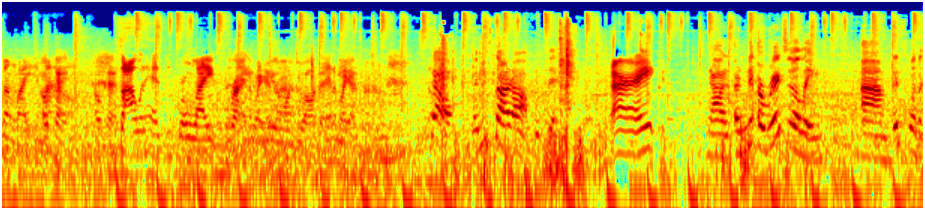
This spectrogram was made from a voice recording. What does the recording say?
sunlight in my Okay. house, Okay. so I would have had to grow lights. And Right, nobody got you don't wanna do all that, Ain't nobody got yeah. So let me start off with this. All right. Now, originally, um, this was a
